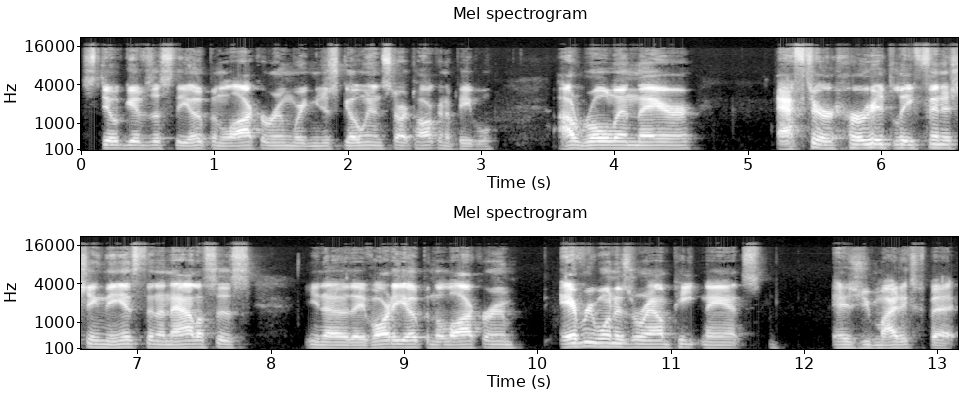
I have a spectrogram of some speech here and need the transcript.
still gives us the open locker room where you can just go in and start talking to people. I roll in there after hurriedly finishing the instant analysis. You know, they've already opened the locker room. Everyone is around Pete Nance, as you might expect.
